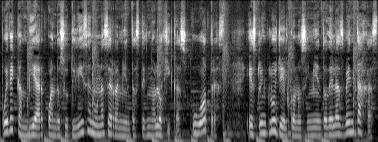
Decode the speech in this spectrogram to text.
puede cambiar cuando se utilizan unas herramientas tecnológicas u otras. Esto incluye el conocimiento de las ventajas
